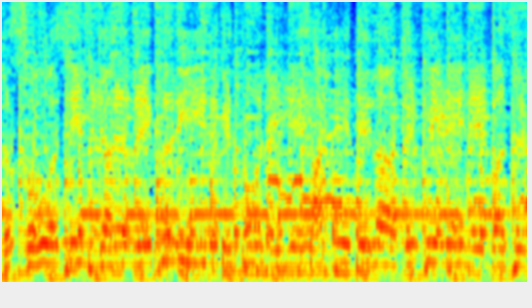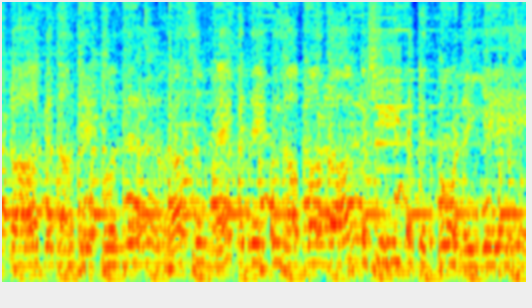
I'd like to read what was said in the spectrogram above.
ਦੱਸੋ ਅਸੀਂ ਜੱਟ ਦੇ ਖਰੀਦ ਕਿੱਥੋਂ ਲਈਏ? ਸਾਡੇ ਦਿਲਾਂ 'ਚ ਖੇੜੇ ਨੇ ਬਸ ਕਾਗਜ਼ਾਂ ਦੇ ਫੁੱਲ। ਰਸ ਮਹਿਕਦੇ ਗੁਲਾਬਾਂ ਦਾ ਕਸ਼ੀਦ ਕਿੱਥੋਂ ਲਈਏ?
